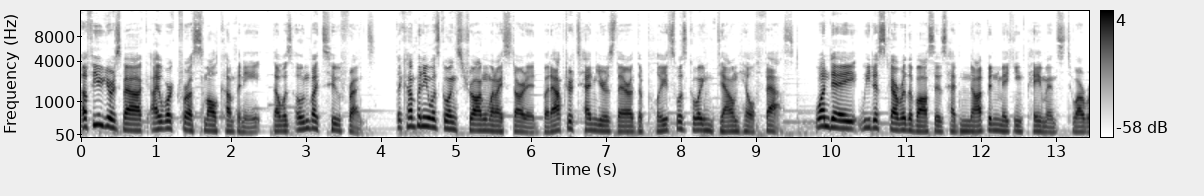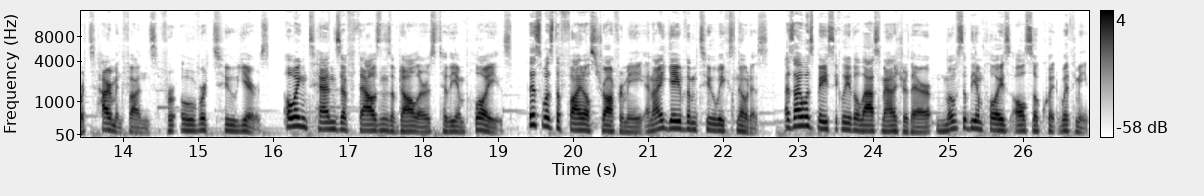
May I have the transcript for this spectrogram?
A few years back, I worked for a small company that was owned by two friends. The company was going strong when I started, but after 10 years there, the place was going downhill fast. One day, we discovered the bosses had not been making payments to our retirement funds for over two years, owing tens of thousands of dollars to the employees. This was the final straw for me, and I gave them two weeks' notice. As I was basically the last manager there, most of the employees also quit with me,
